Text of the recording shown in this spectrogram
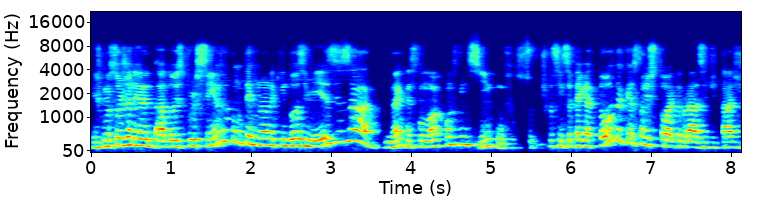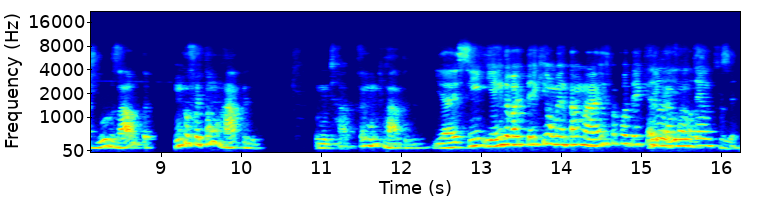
A gente começou em janeiro a 2%, estamos terminando aqui em 12 meses a, né, que 9,25%. Tipo assim, você pega toda a questão histórica do Brasil de taxa de juros alta, nunca foi tão rápido. Foi muito rápido. Foi muito rápido. E aí, assim, e ainda vai ter que aumentar mais para poder equilibrar. Não, não tem o que fazer.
